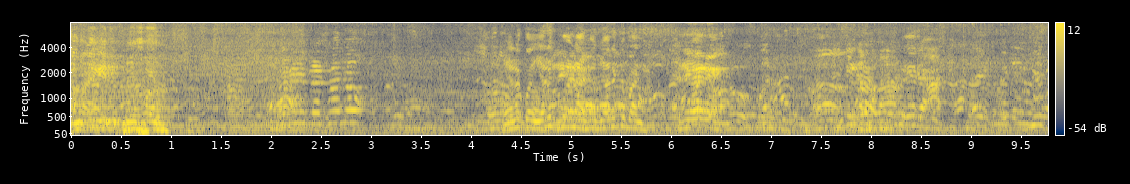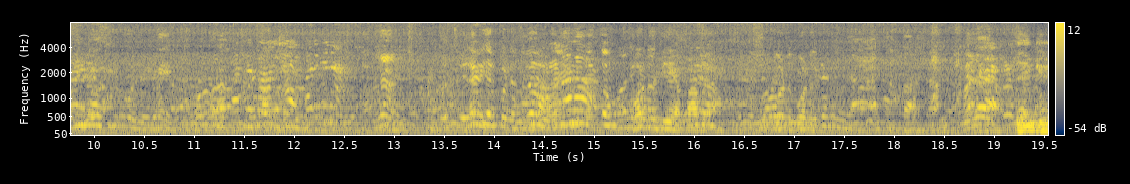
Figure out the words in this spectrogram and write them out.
పంతగిరి ప్రసాద్. వెనక వెనక వెనక బండి థ్యాంక్ యూ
